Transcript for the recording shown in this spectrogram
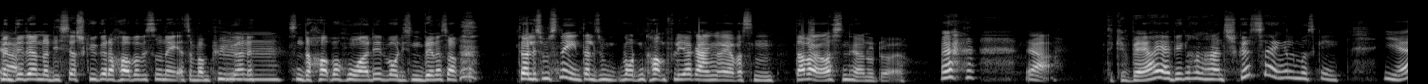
Men Ja. det der, når de ser skygger, der hopper ved siden af, altså vampyrerne, mm. sådan, der hopper hurtigt, hvor de sådan vender sig om. Det var ligesom sådan en, der ligesom, hvor den kom flere gange, og jeg var sådan, der var jeg også sådan her, nu dør jeg. Ja. Det kan være, at jeg i virkeligheden har en skytsengel måske. Ja,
